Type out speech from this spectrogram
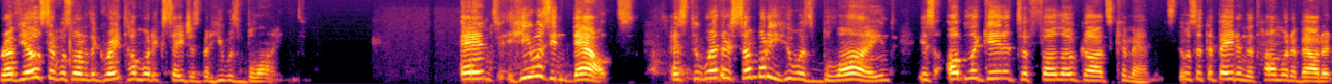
Rav Yosef was one of the great Talmudic sages, but he was blind. And he was in doubt as to whether somebody who was blind is obligated to follow God's commandments. There was a debate in the Talmud about it,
